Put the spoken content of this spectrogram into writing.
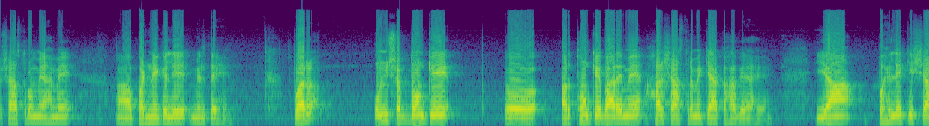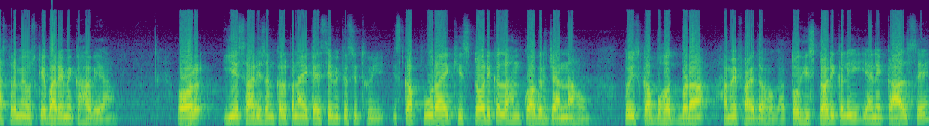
शास्त्रों में हमें पढ़ने के लिए मिलते हैं। पर उन शब्दों के अर्थों के बारे में हर शास्त्र में क्या कहा गया है? या पहले किस शास्त्र में उसके बारे में कहा गया? और ये सारी संकल्पनाएँ कैसे विकसित हुई? इसका पूरा एक हिस्टोरिकल हमको अगर जानना हो तो इसका बहुत बड़ा हमें फ़ायदा होगा। तो हिस्टोरिकली यानी काल से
